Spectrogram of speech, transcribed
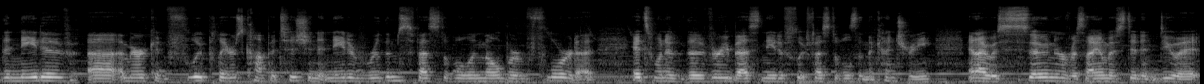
the Native uh, American Flute Players Competition at Native Rhythms Festival in Melbourne, Florida. It's one of the very best Native flute festivals in the country, and I was so nervous I almost didn't do it.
